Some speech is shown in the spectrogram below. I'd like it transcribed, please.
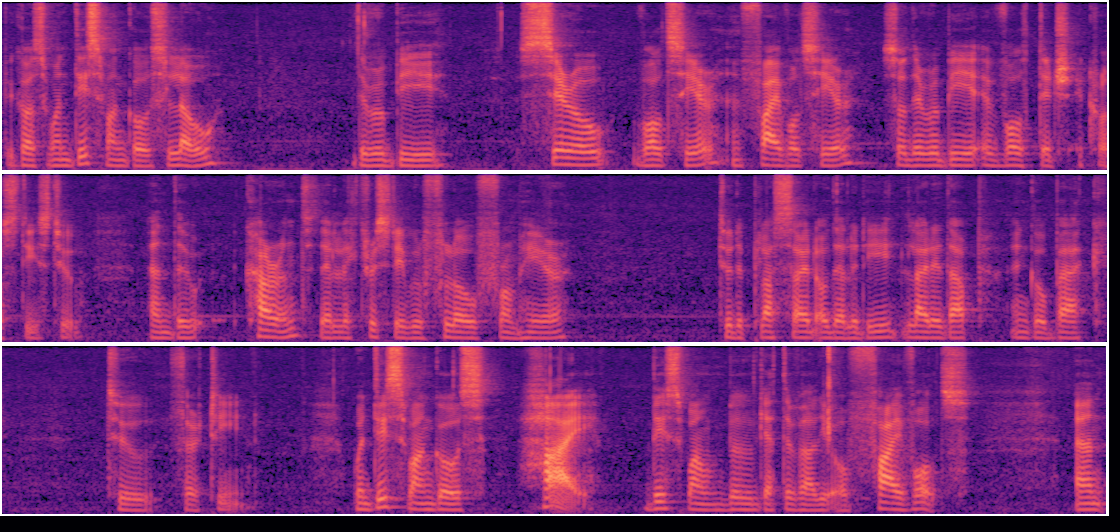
Because when this one goes low there will be 0 volts here and 5 volts here so there will be a voltage across these two and the current the electricity will flow from here to the plus side of the LED light it up and go back to 13 when this one goes high this one will get the value of 5 volts and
